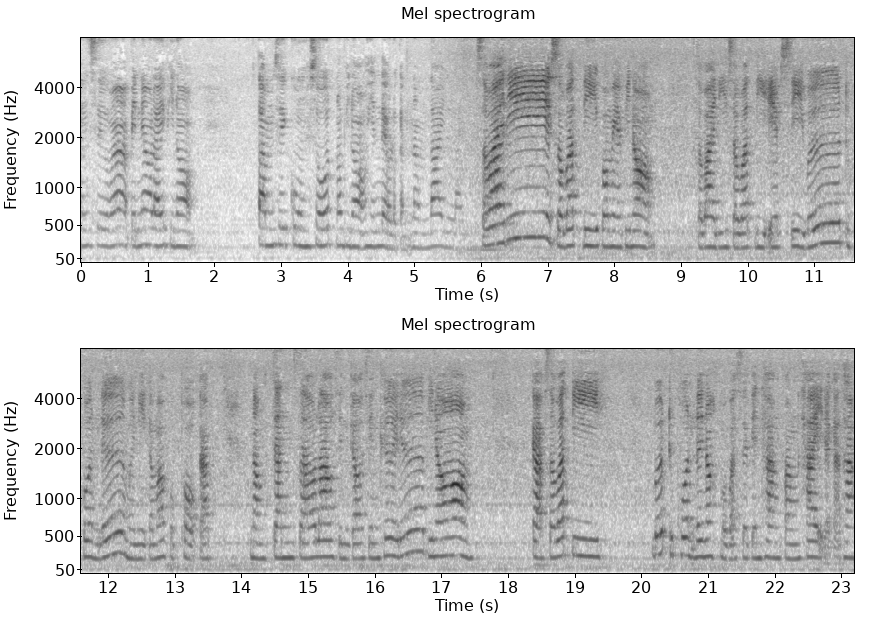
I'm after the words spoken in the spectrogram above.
ตำบักฮุ่งที่น้องจันซื้อมาเป็นแนวไรพี่น้องตำใส่กุ้งสดเน้องพี่น้องเห็นแล้วแล้วกันนำได้เลยสวัสดีสวัสดีพ่อแม่พี่น้องสวัสดีสวัสดีเอฟซีเบิร์ดทุกคนเด้อมื่อนี้ก็มาพบพอกับน้องจันสาวเล่าส้นเก่าส้นเคยเด้อพี่น้องกับสวัสดีเบิร์ดทุกคนเลยเนาะบอกว่าจะเป็นทางฝั่งไทยแล้วก็ทาง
